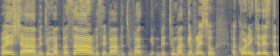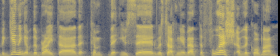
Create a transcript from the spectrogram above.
betumat basar. So, according to this, the beginning of the Braita that com- that you said was talking about the flesh of the korban.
